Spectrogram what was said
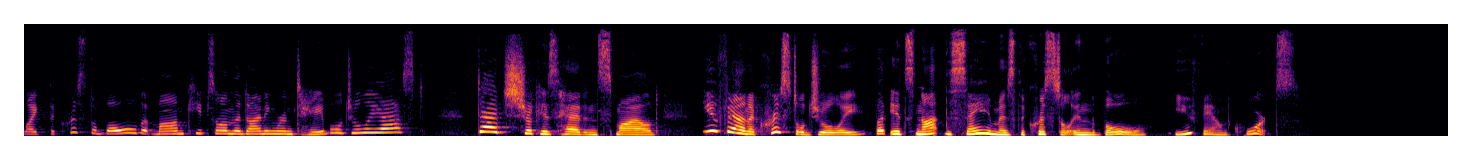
Like the crystal bowl that Mom keeps on the dining room table? Julie asked. Dad shook his head and smiled. You found a crystal, Julie, but it's not the same as the crystal in the bowl. You found quartz.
